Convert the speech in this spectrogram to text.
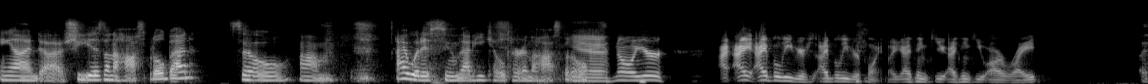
And uh, she is in a hospital bed. So um, I would assume that he killed her in the hospital. Yeah, no, you're. I, I believe your I believe your point. Like I think you I think you are right. I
